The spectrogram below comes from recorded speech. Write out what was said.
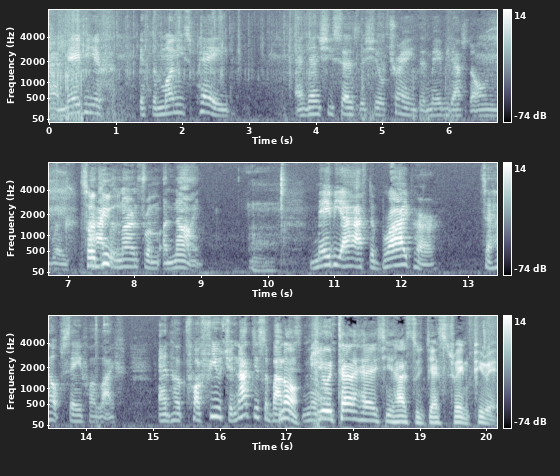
And maybe if if the money's paid and then she says that she'll train, then maybe that's the only way. So I have you, to learn from a nine. Maybe I have to bribe her to help save her life and her, her future, not just about no, this man. You tell her she has to just train, period.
